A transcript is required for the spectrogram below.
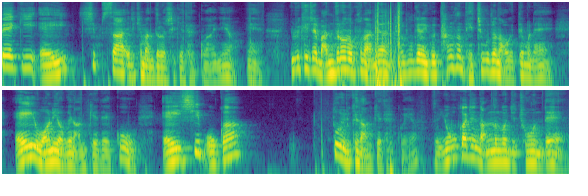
빼기 A 14 이렇게 만들어지게 될 거 아니에요. 예. 이렇게 이제 만들어 놓고 나면 결국에는 이거 항상 대칭 구조 나오기 때문에 A1이 여기 남게 되고 A15가 또 이렇게 남게 될 거예요. 그래서 요거까지 남는 건 이제 좋은데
